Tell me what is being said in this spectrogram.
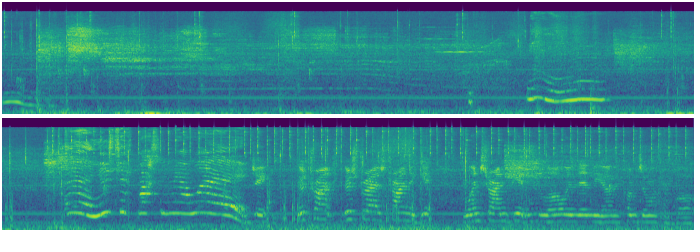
Hey, they're trying. Their strat is trying to get. One's trying to get me low, and then the other comes in with a bow.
